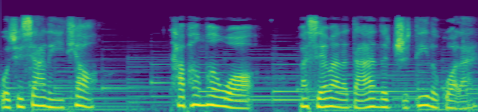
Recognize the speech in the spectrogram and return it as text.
我却吓了一跳。他碰碰我，把写满了答案的纸递了过来。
